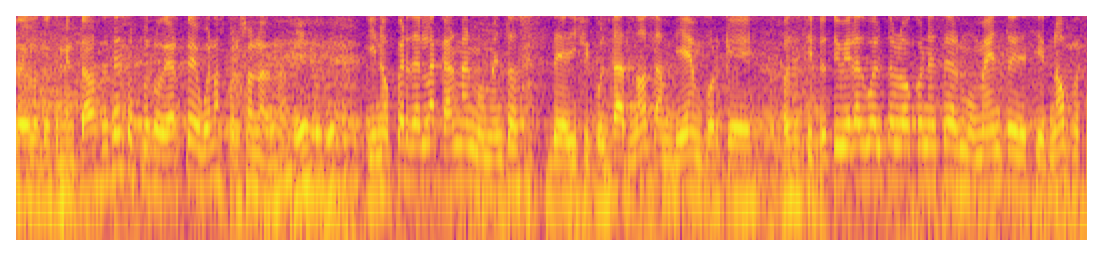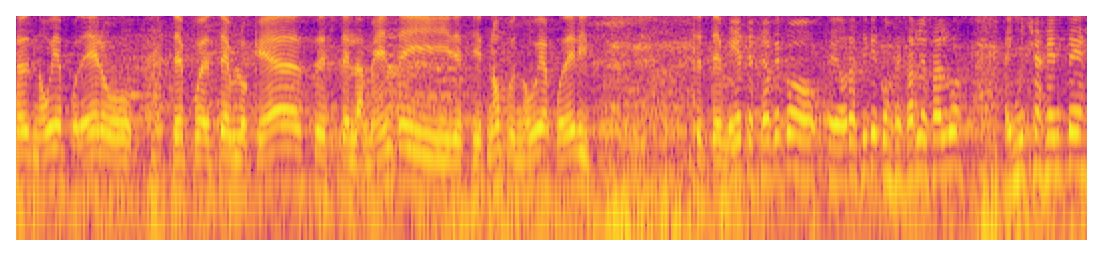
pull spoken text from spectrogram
de lo que comentabas es eso, pues rodearte de buenas personas, ¿no? Y no perder la calma en momentos de dificultad, ¿no? También, porque, sea, si tú te hubieras vuelto loco en ese momento y decir, no, pues ¿sabes? no voy a poder, o te, pues, te bloqueas este, la mente y decir, no, pues no voy a poder y se te... Fíjate, tengo que eh, ahora sí que confesarles algo. Hay mucha gente,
